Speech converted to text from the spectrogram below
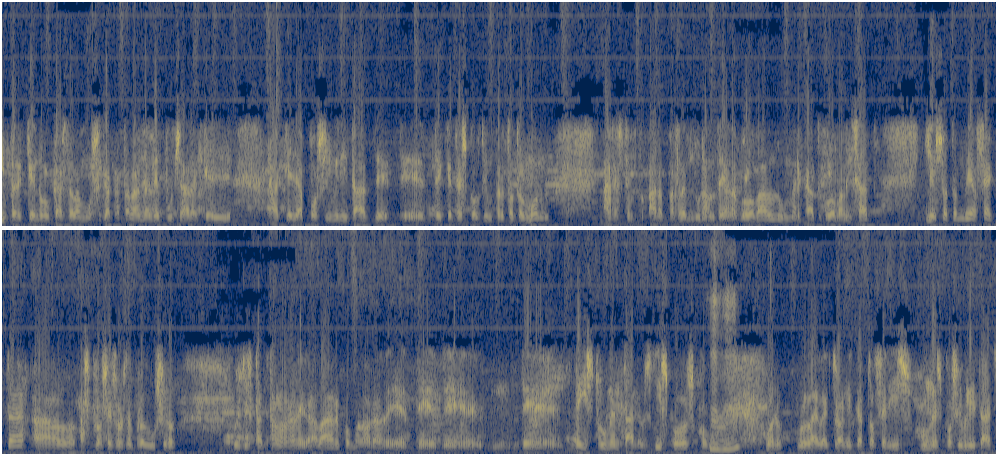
i per què no el cas de la música catalana de pujar aquell, aquella possibilitat de, de, de que t'escoltin per tot el món. Ara, estem, ara parlem d'una aldea global, d'un mercat globalitzat, i això també afecta al, als processos de producció pues, tant a l'hora de gravar com a l'hora d'instrumentar els discos, com, uh -huh. bueno, l'electrònica t'ofereix unes possibilitats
